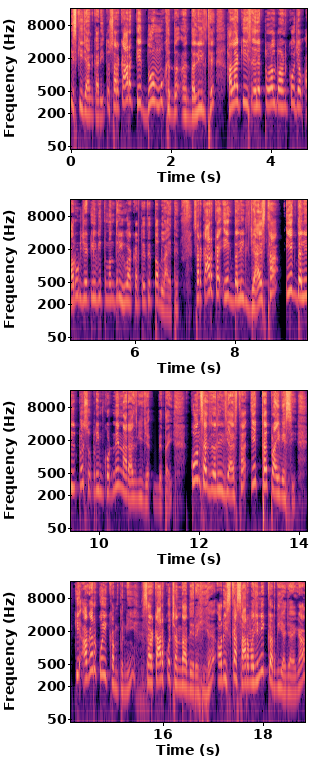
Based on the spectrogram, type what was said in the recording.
इसकी जानकारी। तो सरकार के दो मुख्य दलील थे। हालाँकि इस इलेक्टोरल बॉन्ड को जब अरुण जेटली वित्त मंत्री हुआ करते थे, तब लाए थे। सरकार का एक दलील जायज़ था। एक दलील पर सुप्रीम कोर्ट ने नाराज़गी बताई कौन सा दलील जायज़ था? एक था प्राइवेसी कि अगर कोई कंपनी सरकार को चंदा दे रही है और इसका सार्वजनिक कर दिया जाएगा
